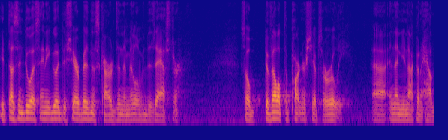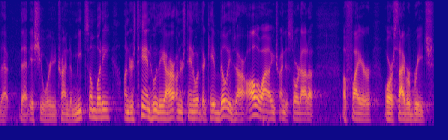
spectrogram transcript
it doesn't do us any good to share business cards in the middle of a disaster. So develop the partnerships early. Uh, and then you're not going to have that, that issue where you're trying to meet somebody, understand who they are, understand what their capabilities are, all the while you're trying to sort out a, a fire or a cyber breach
